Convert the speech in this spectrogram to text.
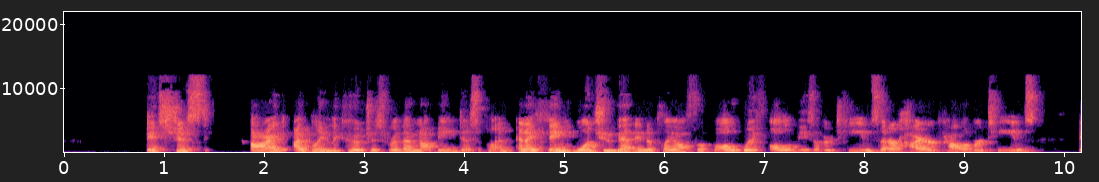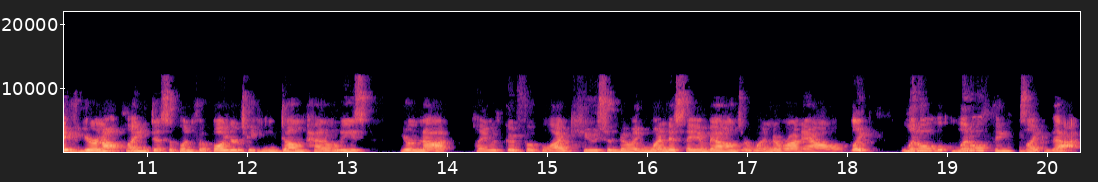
it's just I I blame the coaches for them not being disciplined. And I think once you get into playoff football with all of these other teams that are higher caliber teams, if you're not playing disciplined football, you're taking dumb penalties, you're not playing with good football IQ, so knowing when to stay in bounds or when to run out, like little little things like that.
